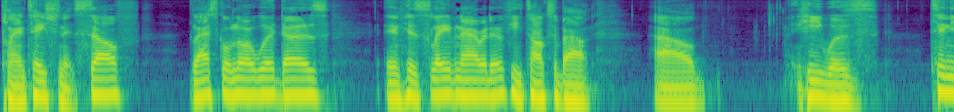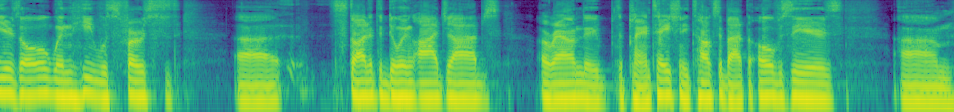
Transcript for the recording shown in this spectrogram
plantation itself. Glasgow Norwood does in his slave narrative. He talks about how he was 10 years old when he was first uh, started to doing odd jobs around the, the plantation. He talks about the overseers, um,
